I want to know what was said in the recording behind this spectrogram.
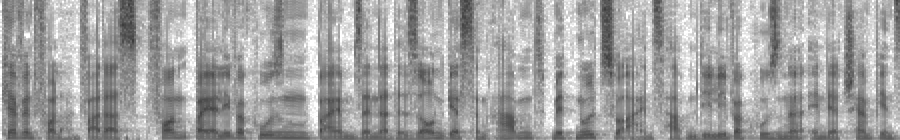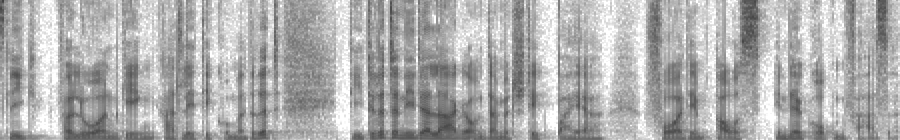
Kevin Volland war das von Bayer Leverkusen beim Sender The Zone gestern Abend. Mit 0 zu 1 haben die Leverkusener in der Champions League verloren gegen Atletico Madrid. Die dritte Niederlage und damit steht Bayer vor dem Aus in der Gruppenphase.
